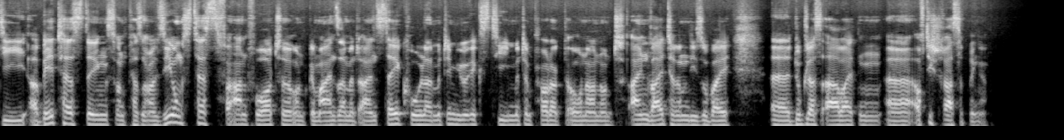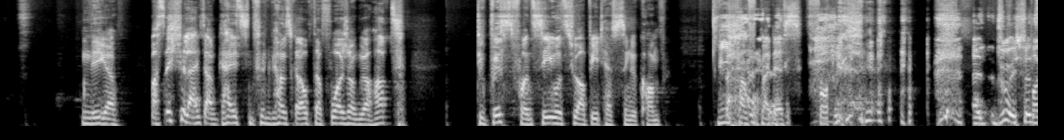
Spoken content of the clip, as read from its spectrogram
die AB-Testings und Personalisierungstests verantworte und gemeinsam mit allen Stakeholdern, mit dem UX-Team, mit den Product Ownern und allen weiteren, die so bei äh, Douglas arbeiten, äh, auf die Straße bringe. Mega. Was ich vielleicht am geilsten finde, wir haben es gerade auch davor schon gehabt, du bist von SEO zu AB-Testing gekommen. Wie schafft man das? Also, du, ich finde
